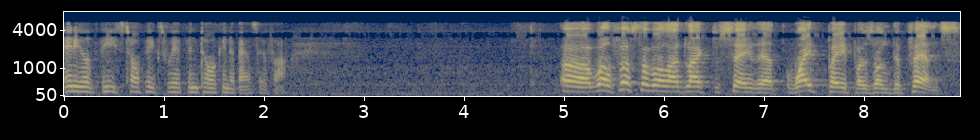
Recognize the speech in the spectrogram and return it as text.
any of these topics we have been talking about so far? Uh, well, first of all, I'd like to say that white papers on defense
